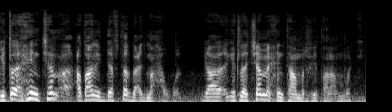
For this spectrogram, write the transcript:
قلت له الحين كم أعطاني الدفتر بعد ما حول. قال قلت له كم الحين تامر فيه طال عمرك؟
